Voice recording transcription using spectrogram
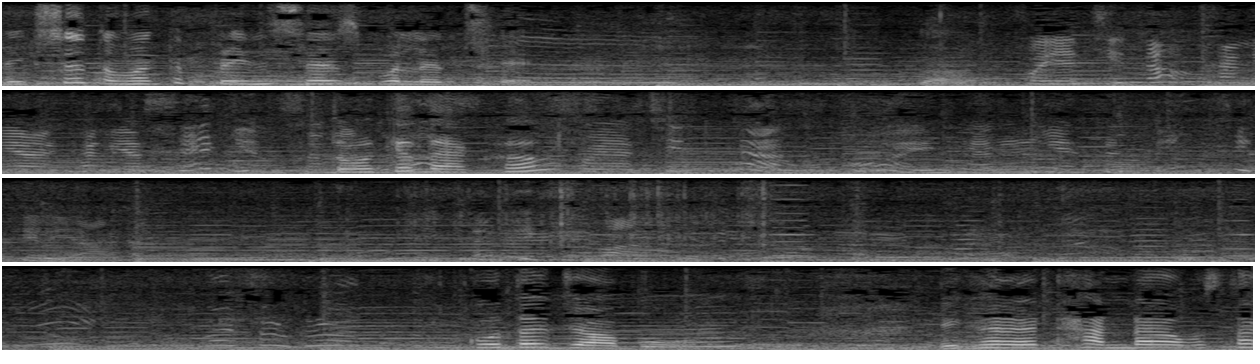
দেখছ, তোমাকে প্রিন্সেস বলেছে। Får jag titta? Kan jag, kan jag se din sån তোমাকে দেখো Får jag titta? Oj, här är jättefint tycker jag. Titta vilken vacker. Vad så glad. কোথায় যাব এখানে ঠান্ডা অবস্থা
